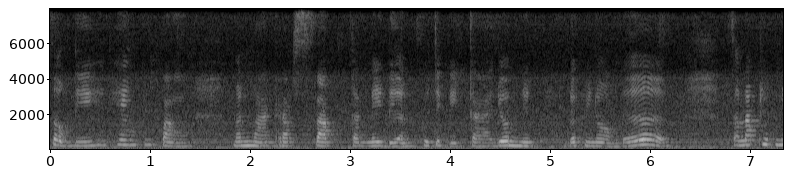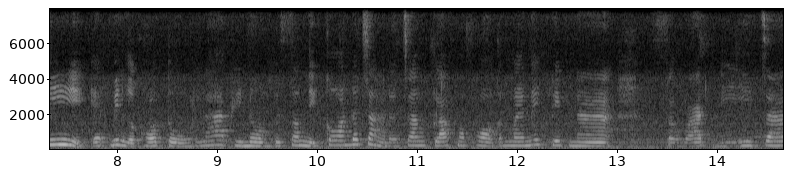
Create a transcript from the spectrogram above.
สกดีแห้งๆปังๆมันมารับทรัพย์กันในเดือนพฤศจิกายนนี้เด้อพี่น้องเด้อสำหรับคลิปนี้แอดมินก็ขอโตัวลาพี่น้องไปซ้ำนิก่อนนะจ้าแล้วจังกลับมาพอกันใหมในคลิปหน้าสวัสดีจ้า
